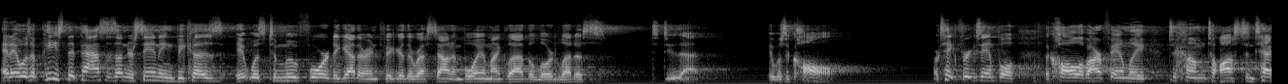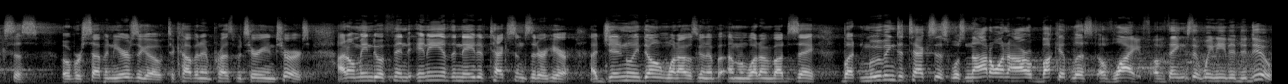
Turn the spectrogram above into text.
And it was a peace that passes understanding because it was to move forward together and figure the rest out. And boy, am I glad the Lord led us to do that. It was a call. Or take, for example, the call of our family to come to Austin, Texas over seven years ago to Covenant Presbyterian Church. I don't mean to offend any of the native Texans that are here. I genuinely don't what I was going to, what I'm about to say. But moving to Texas was not on our bucket list of life of things that we needed to do.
